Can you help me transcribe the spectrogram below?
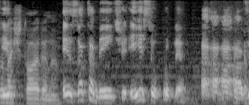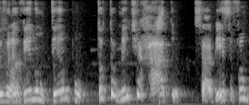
eu- na história, né? Exatamente, esse é o problema. A, a, a, Isso a é foda. veio num tempo totalmente errado, sabe? Esse foi um,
